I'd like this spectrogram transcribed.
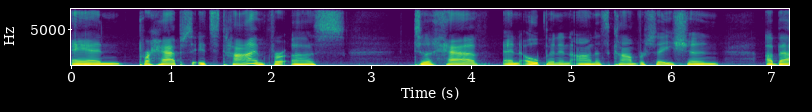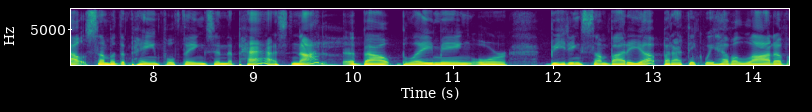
And perhaps it's time for us to have an open and honest conversation about some of the painful things in the past, not about blaming or beating somebody up, but I think we have a lot of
